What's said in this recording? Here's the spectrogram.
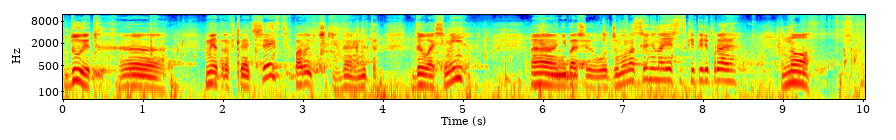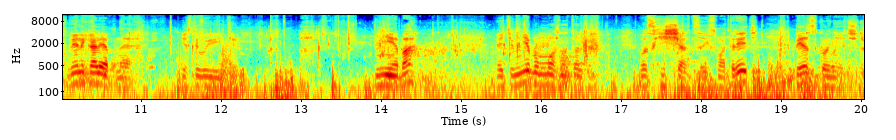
дует э, метров 5-6, порывчики, наверное, метр до 8. Э, небольшой отжим у нас сегодня на Ясенской переправе, но великолепное, если вы видите, небо. Этим небом можно только восхищаться и смотреть бесконечно.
